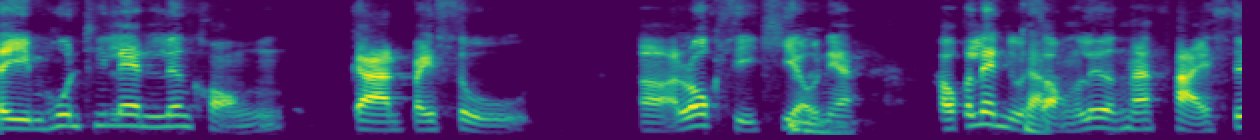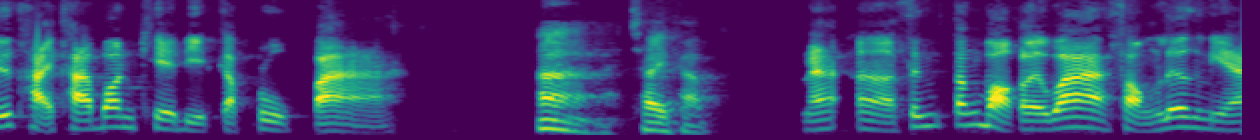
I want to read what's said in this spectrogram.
ตีมหุ้นที่เล่นเรื่องของการไปสู่โลกสีเขียวเนี่ยเขาก็เล่นอยู่สองเรื่องนะขายซื้อขายคาร์บอนเครดิตกับปลูกป่า อ่าใช่ครับ นะเออซึ่งต้องบอกเลยว่าสองเรื่องเนี้ย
